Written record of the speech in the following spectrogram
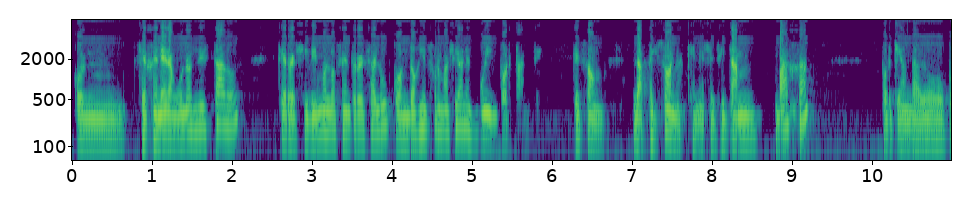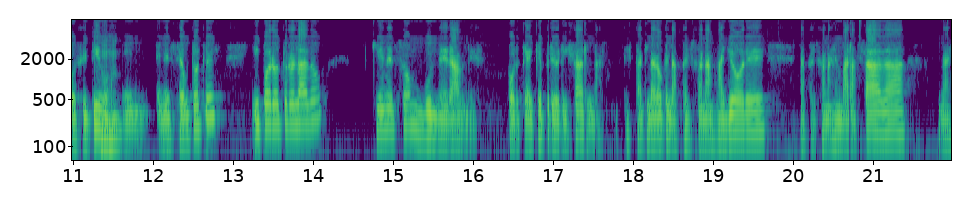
con, se generan unos listados que recibimos los centros de salud con dos informaciones muy importantes, que son las personas que necesitan baja, porque han dado positivo en, en ese autotest, y por otro lado, quienes son vulnerables, porque hay que priorizarlas. Está claro que las personas mayores, las personas embarazadas, las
